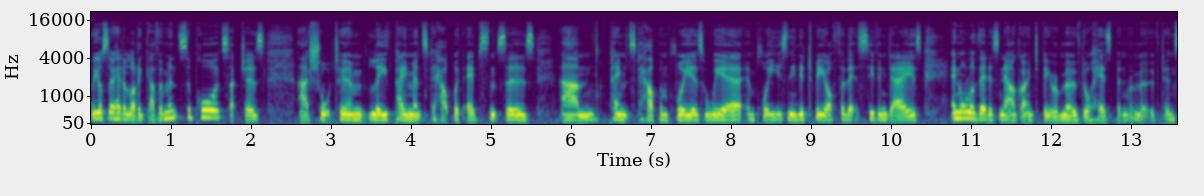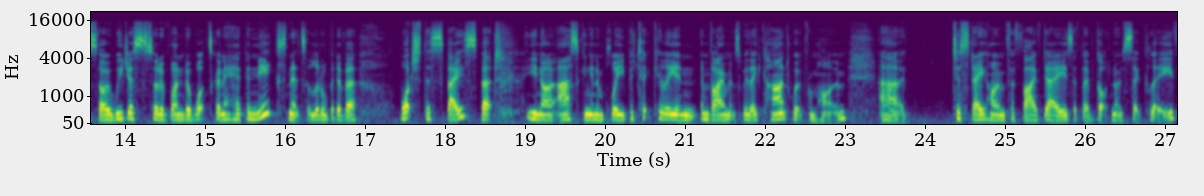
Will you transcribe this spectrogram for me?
We also had a lot of government support, such as uh, short term leave payments to help with absences, um, payments to help employers where employees needed to be off for that seven days. And all of that is now going to be removed or has been removed. And so we just sort of wonder what's going to happen next. And it's a little bit of a watch this space, but you know, asking an employee, particularly in environments where they can't work from home, uh, to stay home for five days if they've got no sick leave,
